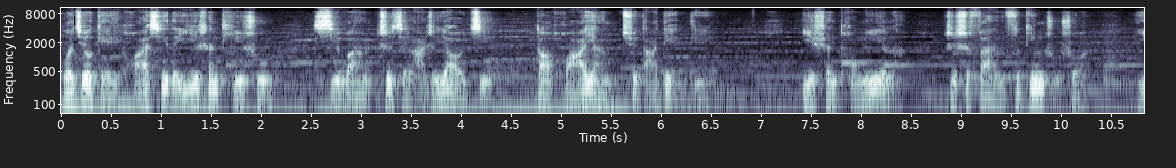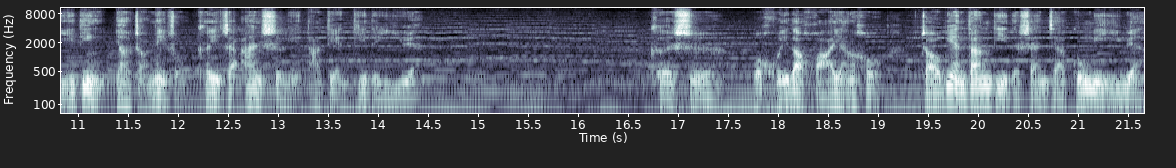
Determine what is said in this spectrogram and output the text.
我就给华西的医生提出，希望自己拿着药剂到华阳去打点滴。医生同意了，只是反复叮嘱说，一定要找那种可以在暗室里打点滴的医院。可是我回到华阳后，找遍当地的三家公立医院。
